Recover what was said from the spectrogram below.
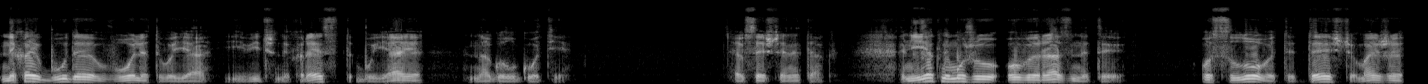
нехай буде воля твоя, і вічний хрест буяє на Голготі. А все ще не так. Ніяк не можу овиразнити, ословити те, що майже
